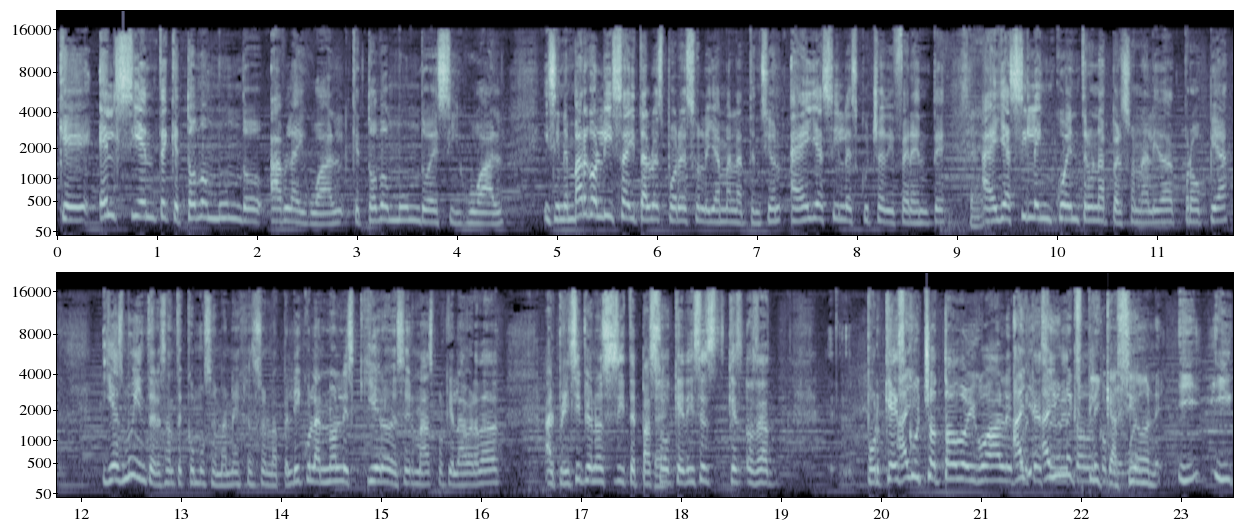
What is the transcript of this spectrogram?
que él siente que todo mundo habla igual, que todo mundo es igual. Y sin embargo, Lisa, y tal vez por eso le llama la atención, a ella sí la escucha diferente, Sí. a ella sí le encuentra una personalidad propia. Y es muy interesante cómo se maneja eso en la película. No les quiero decir más porque la verdad, al principio no sé si te pasó Sí. que dices que, o sea, ¿por qué Hay- escucho todo igual? Hay, hay una explicación y, y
